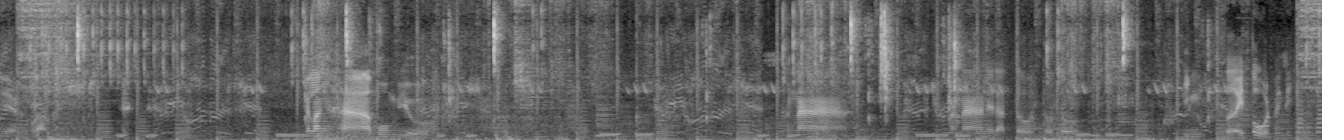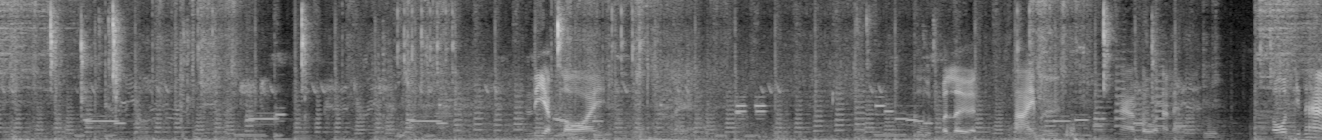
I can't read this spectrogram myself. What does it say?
เนี่ยข้างหลังกำลังหามุมอยู่ข้างหน้าข้างหน้าในดัดโตโตโตยิงเสยตูดไม่งดิ เรียบร้อยตูดเปลิดซ้ายมือหน้าโตดนั่นแหละโตดที่หน้า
